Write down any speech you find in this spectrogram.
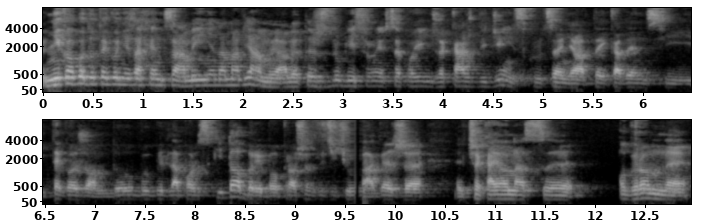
Nikogo do tego nie zachęcamy i nie namawiamy, ale też z drugiej strony chcę powiedzieć, że każdy dzień skrócenia tej kadencji tego rządu byłby dla Polski dobry, bo proszę zwrócić uwagę, że czekają nas e, ogromne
